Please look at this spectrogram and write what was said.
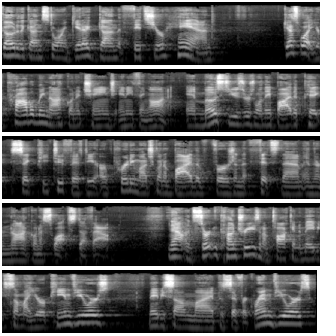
go to the gun store and get a gun that fits your hand, guess what? You're probably not going to change anything on it. And most users, when they buy the SIG P250, are pretty much going to buy the version that fits them and they're not going to swap stuff out. Now, in certain countries, and I'm talking to maybe some of my European viewers, maybe some of my Pacific Rim viewers,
